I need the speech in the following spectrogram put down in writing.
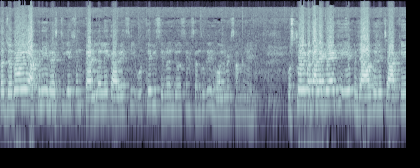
ਤਾਂ ਜਦੋਂ ਇਹ ਆਪਣੀ ਇਨਵੈਸਟੀਗੇਸ਼ਨ ਪੈਰਲਲ ਕਰ ਰਹੇ ਸੀ, ਉੱਥੇ ਵੀ ਸਿਮਰਨਜੋਤ ਸਿੰਘ ਸੰਧੂ ਦੀ ਇਨਵੋਲਵਮੈਂਟ ਸਾਹਮਣੇ ਆਈ। ਉਸ ਤੋਂ ਇਹ ਪਤਾ ਲੱਗਿਆ ਕਿ ਇਹ ਪੰਜਾਬ ਦੇ ਵਿੱਚ ਆ ਕੇ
